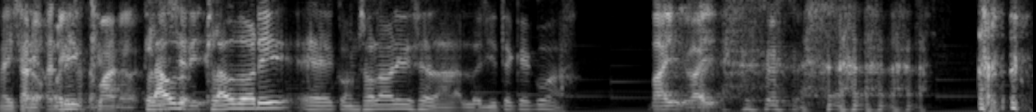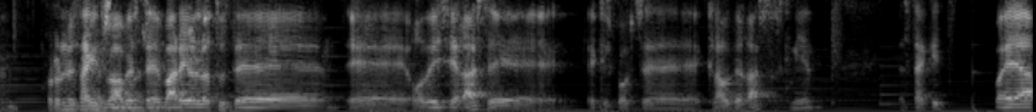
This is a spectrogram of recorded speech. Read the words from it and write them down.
Bai, Claro, hori, cloud, cloud hori, eh, konsola hori ze da, Logitekekoa. Bai, bai. Horren ez dakit, ba, beste, barrio lotute eh, odeizegaz, eh, Xbox eh, Cloudegaz, azkenien. Ez dakit. Baina,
